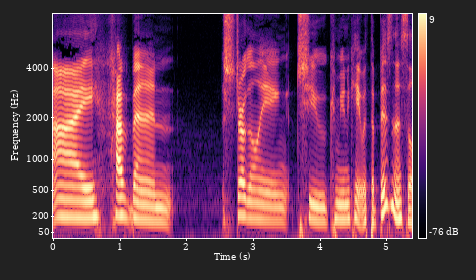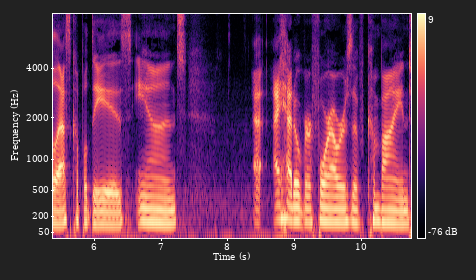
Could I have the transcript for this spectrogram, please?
i have been struggling to communicate with the business the last couple days and I- had over four hours of combined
